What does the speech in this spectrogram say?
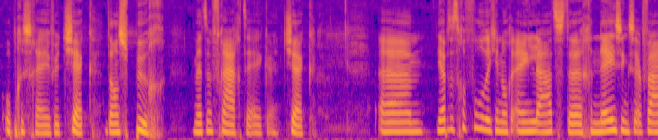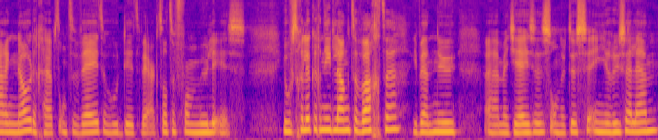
opgeschreven, check. Dan spuug, met een vraagteken, check. Um, je hebt het gevoel dat je nog één laatste genezingservaring nodig hebt om te weten hoe dit werkt, wat de formule is. Je hoeft gelukkig niet lang te wachten. Je bent nu uh, met Jezus ondertussen in Jeruzalem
